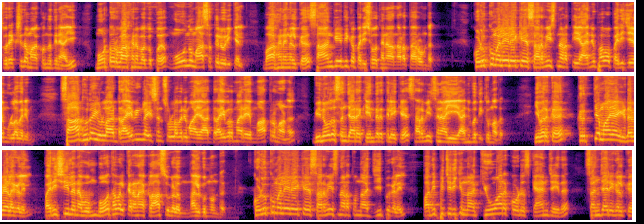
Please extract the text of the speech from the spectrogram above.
സുരക്ഷിതമാക്കുന്നതിനായി മോട്ടോർ വാഹന വകുപ്പ് മൂന്ന് മാസത്തിലൊരിക്കൽ വാഹനങ്ങൾക്ക് സാങ്കേതിക പരിശോധന നടത്താറുണ്ട്. കൊളുക്കുമലയിലേക്ക് സർവീസ് നടത്തിയ അനുഭവ പരിചയമുള്ളവരും സാധുതയുള്ള ഡ്രൈവിംഗ് ലൈസൻസ് ഉള്ളവരുമായ ഡ്രൈവർമാരെ മാത്രമാണ് വിനോദസഞ്ചാര കേന്ദ്രത്തിലേക്ക് സർവീസിനായി അനുവദിക്കുന്നത്. ഇവർക്ക് കൃത്യമായ ഇടവേളകളിൽ പരിശീലനവും ബോധവൽക്കരണ ക്ലാസുകളും നൽകുന്നുണ്ട്. കൊളുക്കുമലയിലേക്ക് സർവീസ് നടത്തുന്ന ജീപ്പുകളിൽ പതിപ്പിച്ചിരിക്കുന്ന ക്യു ആർ കോഡ് സ്കാൻ ചെയ്ത് സഞ്ചാരികൾക്ക്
